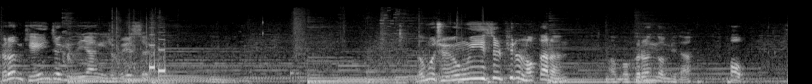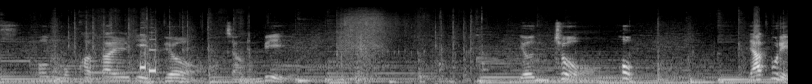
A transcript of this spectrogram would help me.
그런 개인적인 의향이 좀 있어요. 음. 너무 조용히 있을 필요는 없다는 어, 뭐 그런 겁니다. 헙, 헙, 목화, 딸기, 벼, 장비, 연초, 헙, 약뿌리.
